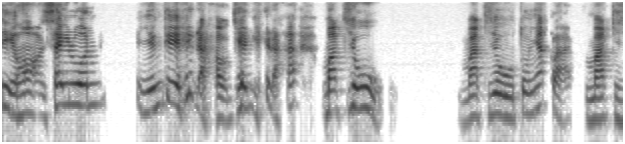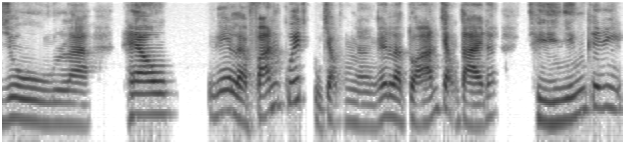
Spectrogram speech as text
thì họ xây luôn những cái đảo trên cái đá. Mặc dù mặc dù tôi nhắc lại, mặc dù là theo nghĩa là phán quyết của trọng, nghĩa là tòa án trọng tài đó, thì những cái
